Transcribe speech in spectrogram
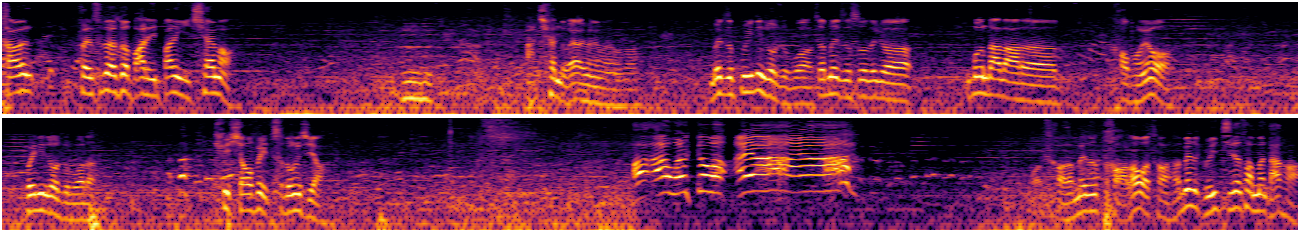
他们粉丝在说把你把你给签了。嗯。啊，签多呀，兄弟们！我说，妹子不一定做主播，这妹子是那个孟大大的好朋友，不一定做主播的。去消费吃东西啊！啊啊！我的胳膊！哎呀哎呀！我操！他妹子跑了！我操！他妹子估计急着上门打卡，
